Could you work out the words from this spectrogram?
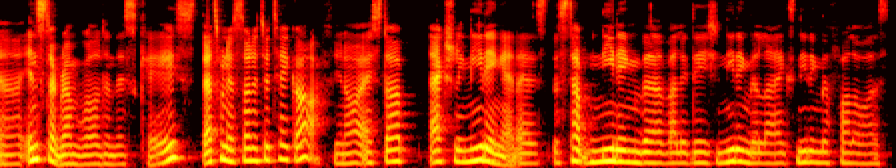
uh, Instagram world in this case, that's when it started to take off. You know, I stopped actually needing it. I stopped needing the validation, needing the likes, needing the followers.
